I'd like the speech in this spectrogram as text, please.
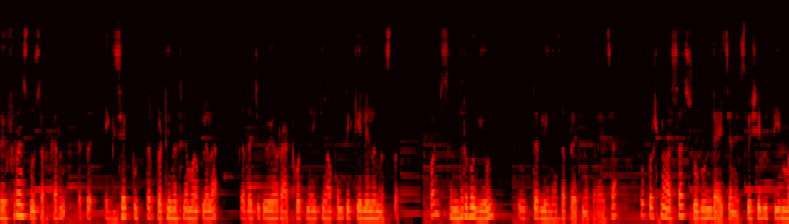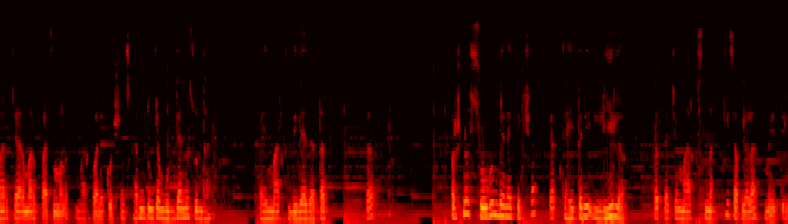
रेफरन्सनुसार कारण त्याचं एक्झॅक्ट उत्तर कठीण असल्यामुळे आपल्याला कदाचित वेळेवर आठवत नाही किंवा आपण ते केलेलं नसतं. पण संदर्भ घेऊन ते उत्तर लिहिण्याचा प्रयत्न करायचा. तो प्रश्न असा सोडून द्यायचा नाही स्पेशली तीन मार्क चार मार्क पाच मार्क मार्कवाले क्वेश्चन्स कारण तुमच्या मुद्द्यांनासुद्धा काही मार्क्स दिल्या जातात. तर प्रश्न सोडून देण्यापेक्षा त्यात काहीतरी लिहिलं तर त्याचे मार्क्स नक्कीच आपल्याला मिळतील.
